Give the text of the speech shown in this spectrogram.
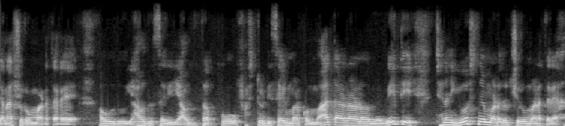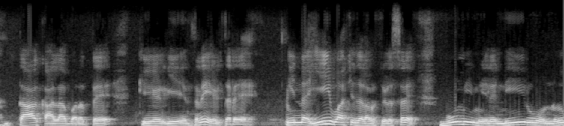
ಜನ ಶುರು ಮಾಡ್ತಾರೆ. ಹೌದು, ಯಾವುದು ಸರಿ, ಯಾವುದು ತಪ್ಪು ಫಸ್ಟು ಡಿಸೈಡ್ ಮಾಡ್ಕೊಂಡು ಮಾತಾಡೋಣ ಅನ್ನೋ ರೀತಿ ಜನ ಯೋಚನೆ ಮಾಡೋದಕ್ಕೆ ಶುರು ಮಾಡ್ತಾರೆ. ಅಂಥ ಕಾಲ ಬರುತ್ತೆ ಕೇಳಿ ಅಂತಲೇ ಹೇಳ್ತಾರೆ. ಇನ್ನು ಈ ವಾಕ್ಯದಲ್ಲಿ ಅವ್ರು ತಿಳಿಸ್ತಾರೆ, ಭೂಮಿ ಮೇಲೆ ನೀರು ಅನ್ನೋದು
